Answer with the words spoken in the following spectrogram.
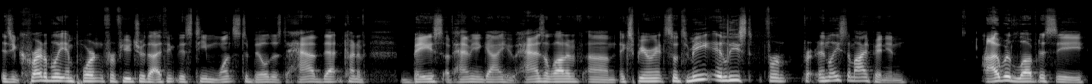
is incredibly important for future that I think this team wants to build is to have that kind of base of having a guy who has a lot of um, experience. So to me, at least for, for at least in my opinion, I would love to see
